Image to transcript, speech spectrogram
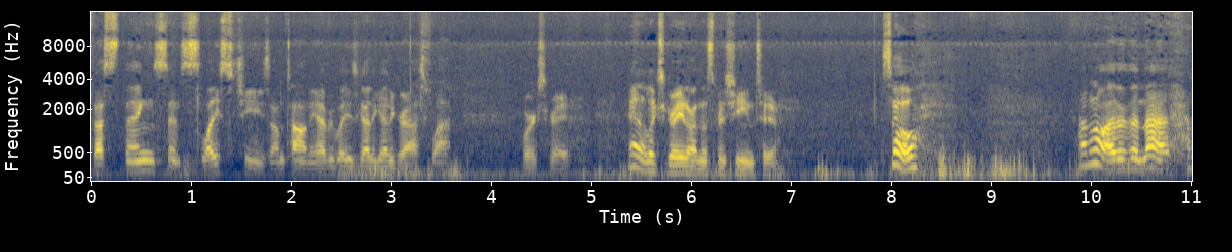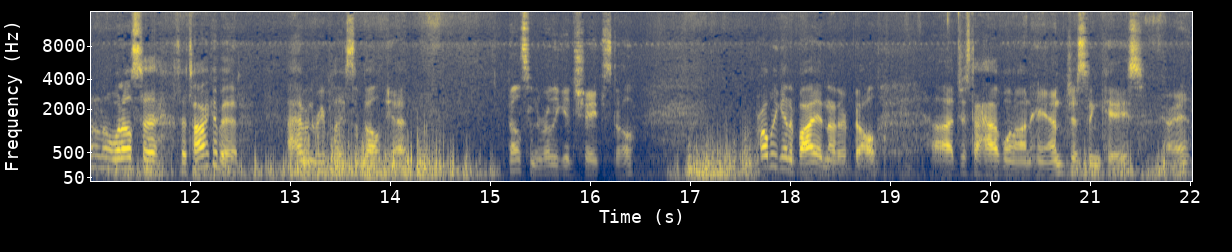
Best thing since sliced cheese. I'm telling you, everybody's got to get a grass flap. Works great. And it looks great on this machine too. So, I don't know, other than that, I don't know what else to, to talk about. I haven't replaced the belt yet. Belt's in really good shape still. Probably going to buy another belt uh, just to have one on hand, just in case. All right,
